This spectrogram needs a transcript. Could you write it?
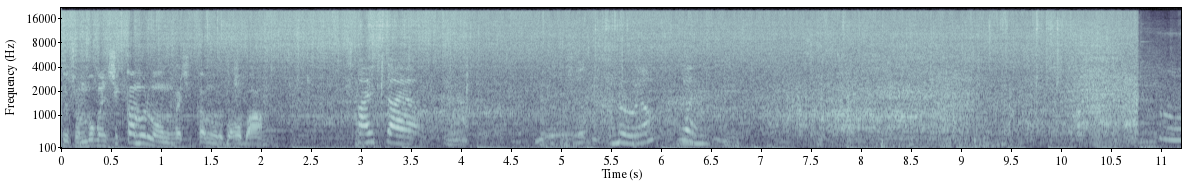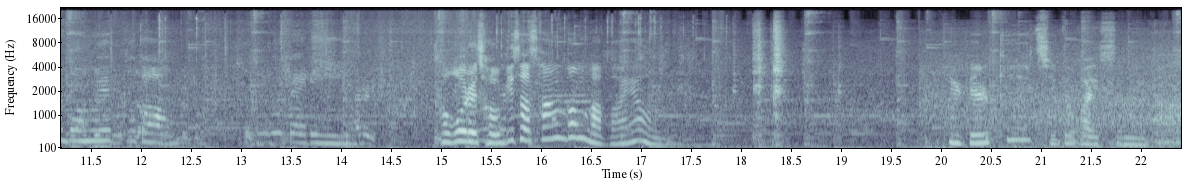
그 전복은 식감으로 먹는 거야 식감으로 먹어봐 맛있어요. 아, 너무 예쁘다. 저거를 저기서 산 건가 봐요. 여기 이렇게 지도가 있습니다.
